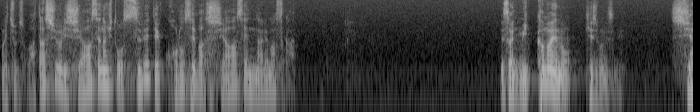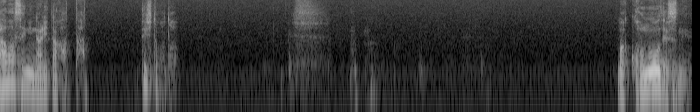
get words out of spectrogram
まあ、一応私より幸せな人を全て殺せば幸せになれますか？でさらに3日前の掲示板ですね。幸せになりたかったって一言。まあこのですね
